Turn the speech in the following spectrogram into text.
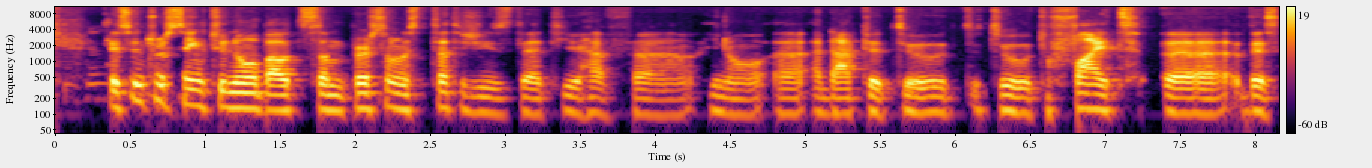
Mm-hmm. It's interesting to know about some personal strategies that you have, uh, you know, uh, adapted to to to fight uh, this.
